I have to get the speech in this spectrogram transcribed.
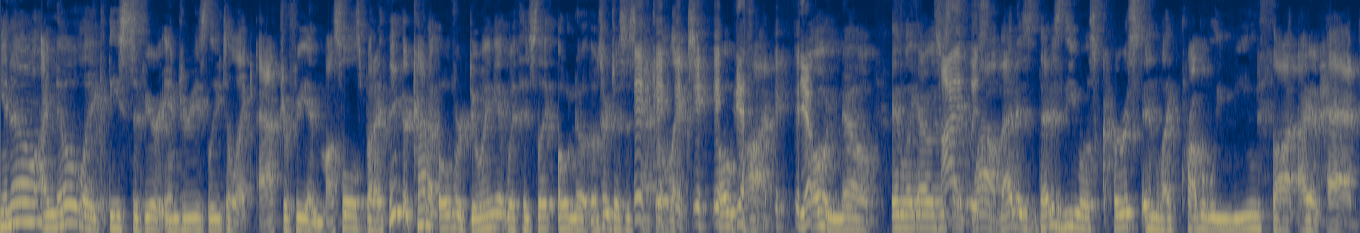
you know, I know like these severe injuries lead to like atrophy and muscles, but I think they're kind of overdoing it with his like, oh no, those are just his natural legs. Oh god. Yep. Oh no. And like I was just I like, was- wow, that is that is the most cursed and like probably mean thought I have had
